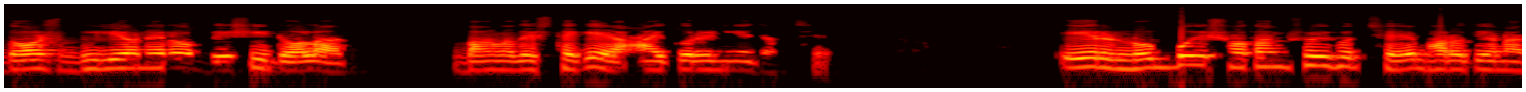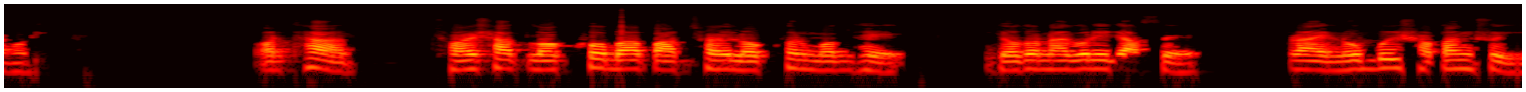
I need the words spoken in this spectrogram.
দশ বিলিয়নেরও বেশি ডলার বাংলাদেশ থেকে আয় করে নিয়ে যাচ্ছে। এর নব্বই শতাংশই হচ্ছে ভারতীয় নাগরিক। অর্থাৎ ছয় সাত লক্ষ বা পাঁচ ছয় লক্ষের মধ্যে যত নাগরিক আছে, প্রায় নব্বই শতাংশই,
